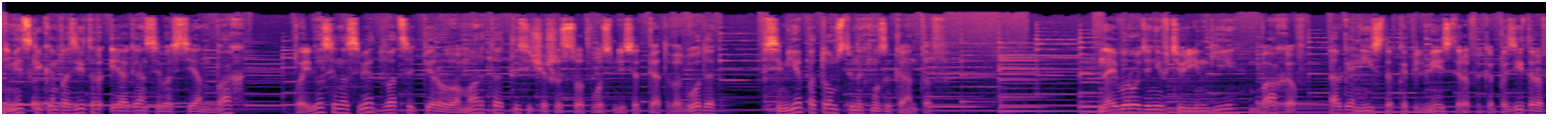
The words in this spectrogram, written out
Немецкий композитор Иоганн Себастьян Бах появился на свет 21 марта 1685 года в семье потомственных музыкантов. На его родине в Тюрингии Бахов, органистов, капельмейстеров и композиторов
